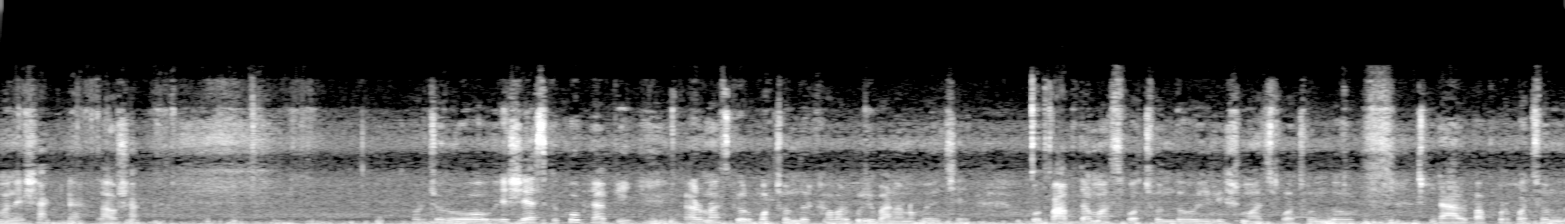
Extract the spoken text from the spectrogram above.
মানে শাকটা লাউ শাক। ওর জন্য এসে আজকে খুব হ্যাপি কারণ আজকে ওর পছন্দের খাবারগুলি বানানো হয়েছে। ওর পাবদা মাছ পছন্দ ইলিশ মাছ পছন্দ ডাল পাঁপড় পছন্দ।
